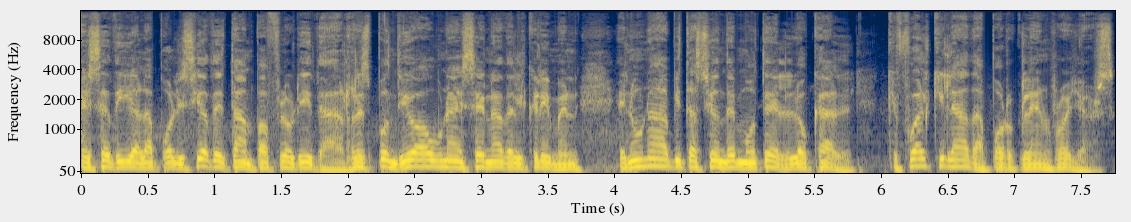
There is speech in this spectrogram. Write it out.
Ese día la policía de Tampa, Florida, respondió a una escena del crimen en una habitación de motel local que fue alquilada por Glenn Rogers.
